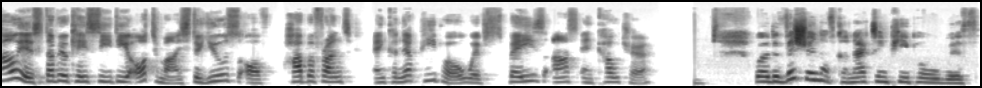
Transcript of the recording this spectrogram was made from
how is WKCD optimized the use of harborfront and connect people with space, arts, and culture? Well, the vision of connecting people with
